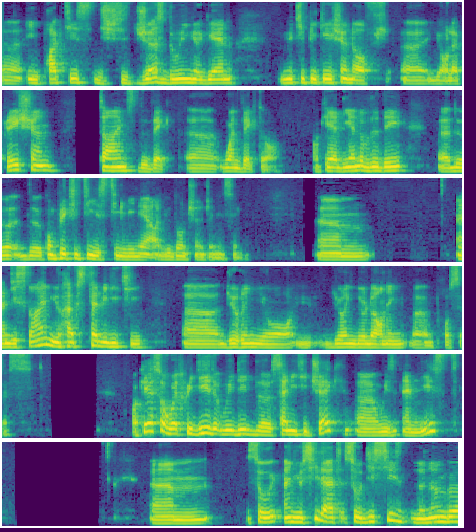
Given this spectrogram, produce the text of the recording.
uh, in practice, this is just doing again multiplication of uh, your Laplacian times the vec uh, one vector. Okay, at the end of the day, uh, the, the complexity is still linear. You don't change anything. Um, and this time you have stability uh, during your during the learning uh, process. Okay, so what we did, we did the sanity check uh, with MNIST. Um, so, and you see that, so this is the number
